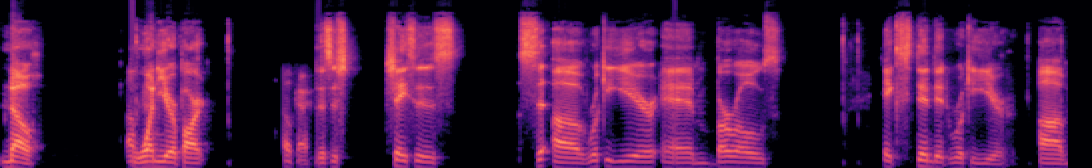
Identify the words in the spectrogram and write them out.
no one year apart Okay. this is chase's uh rookie year and burrow's extended rookie year um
